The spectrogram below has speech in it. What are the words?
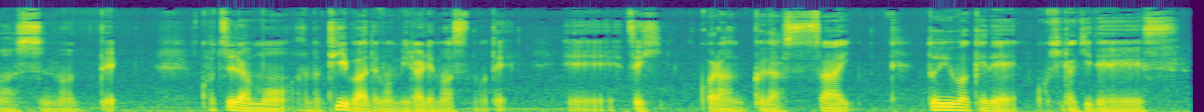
ますのでこちらもあの TVer でも見られますので、えー、ぜひご覧ください。というわけでお開きです。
